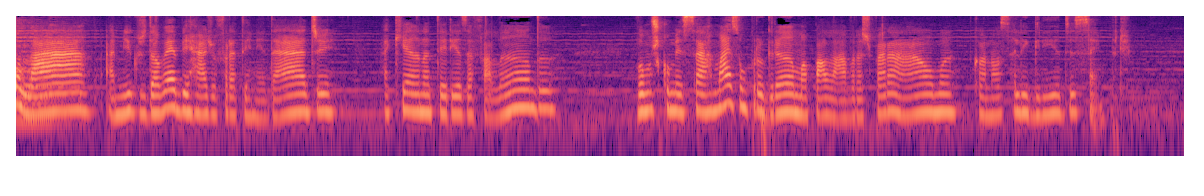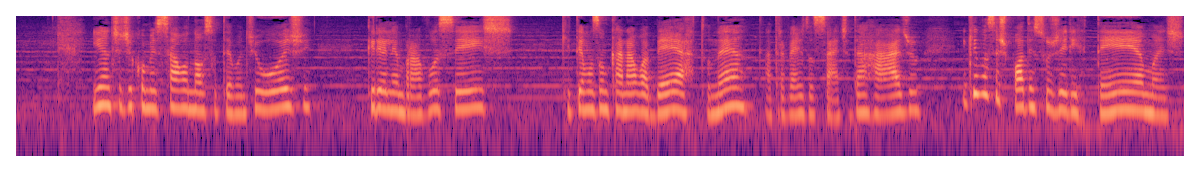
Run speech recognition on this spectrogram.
Olá, amigos da Web Rádio Fraternidade. Aqui é Ana Tereza falando. Vamos começar mais um programa Palavras para a Alma, com a nossa alegria de sempre. E antes de começar o nosso tema de hoje, queria lembrar vocês que temos um canal aberto, né, através do site da rádio, em que vocês podem sugerir temas,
